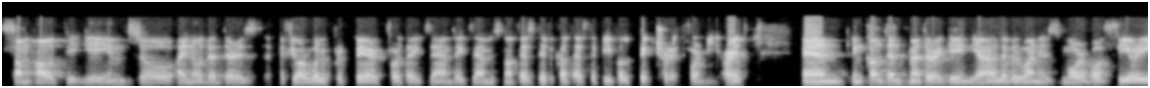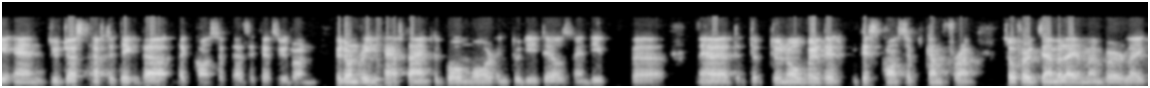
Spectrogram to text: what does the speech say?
somehow the game, so I know that there is if you are well prepared for the exam, the exam is not as difficult as the people picture it for me, right? And in content matter, again, yeah, level one is more about theory, and you just have to take the, the concept as it is. You don't you don't really have time to go more into details and deep uh, uh, to, to know where the, this concept come from. So, for example, I remember like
